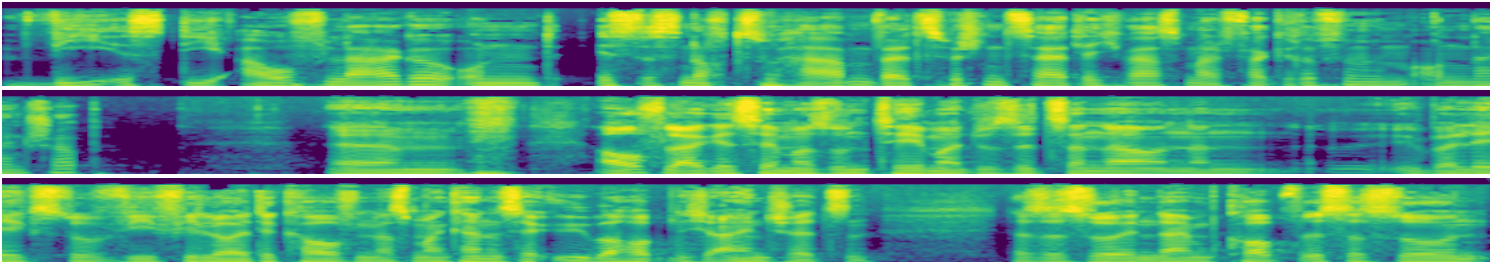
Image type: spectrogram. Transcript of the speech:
Wie ist die Auflage und ist es noch zu haben? Weil zwischenzeitlich war es mal vergriffen im Online-Shop? Ähm, Auflage ist ja immer so ein Thema. Du sitzt dann da und dann überlegst du, wie viele Leute kaufen das. Man kann es ja überhaupt nicht einschätzen. Das ist so in deinem Kopf ist das so ein,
